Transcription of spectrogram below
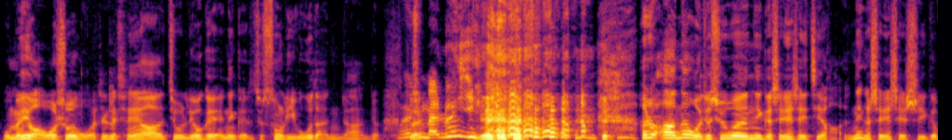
我没有，我说我这个钱要就留给那个就送礼物的，你知道就我要去买轮椅。他说啊，那我就去问那个谁谁谁借好了，那个谁谁谁是一个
